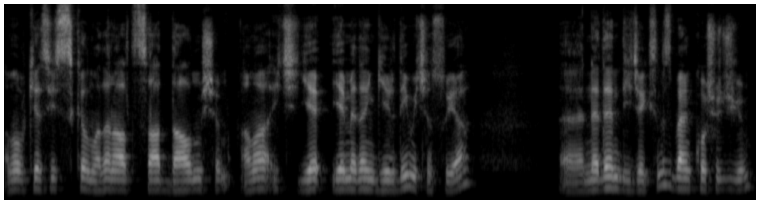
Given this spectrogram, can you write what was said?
Ama bu kez hiç sıkılmadan 6 saat dalmışım ama hiç ye- yemeden girdiğim için suya. Ee, neden diyeceksiniz? Ben koşucuyum.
